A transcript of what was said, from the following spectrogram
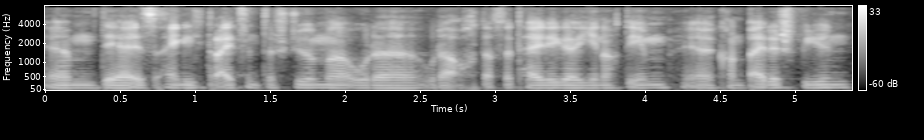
ähm, der ist eigentlich 13. Stürmer oder, oder 8. Verteidiger, je nachdem. Er kann beide spielen.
